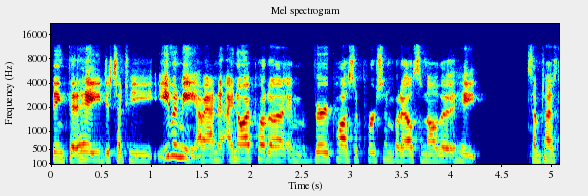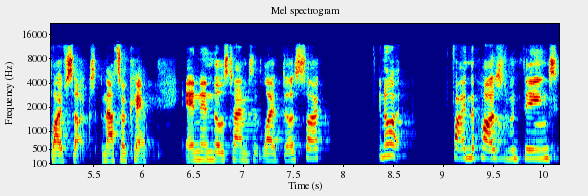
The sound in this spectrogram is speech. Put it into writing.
think that, hey, you just have to be, even me. I mean, I know I put a, I'm a very positive person, but I also know that, hey, sometimes life sucks and that's okay. And in those times that life does suck, you know what? Find the positive in things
